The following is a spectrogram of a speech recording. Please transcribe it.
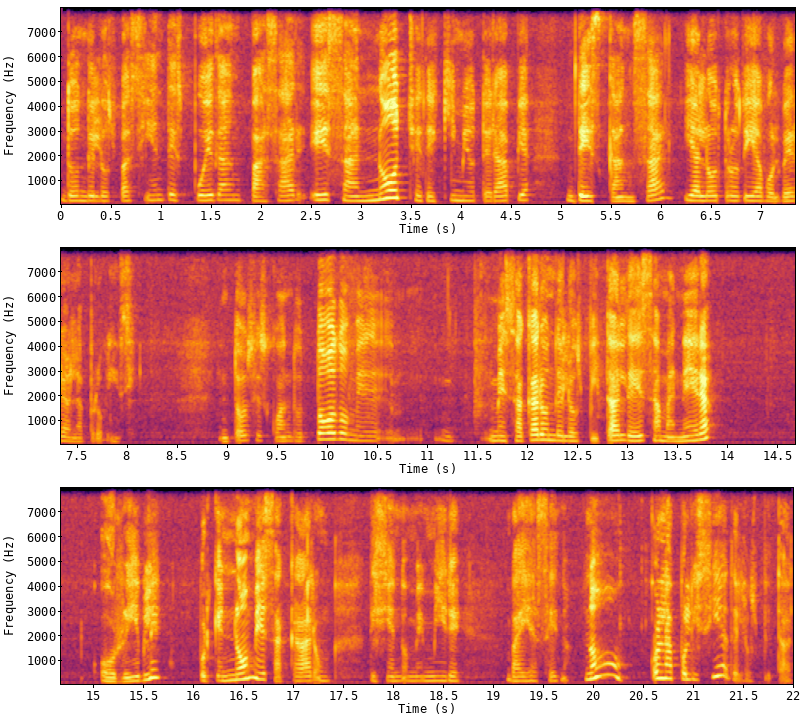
donde los pacientes puedan pasar esa noche de quimioterapia, descansar y al otro día volver a la provincia. Entonces, cuando todo me, me sacaron del hospital de esa manera, horrible, porque no me sacaron diciéndome, mire, váyase. No, no, con la policía del hospital.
